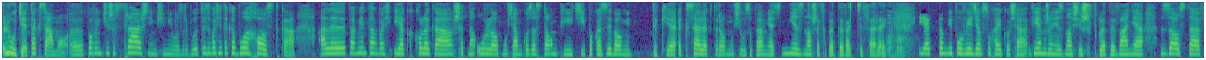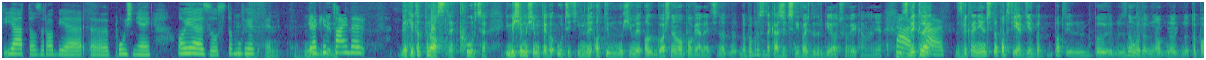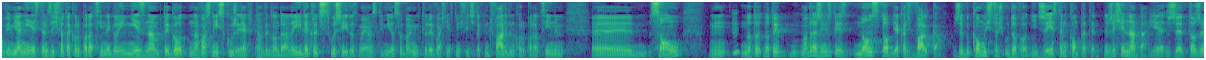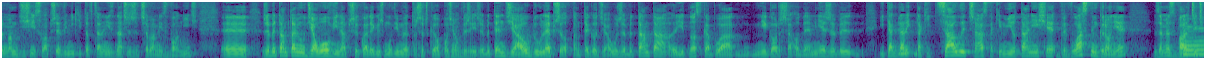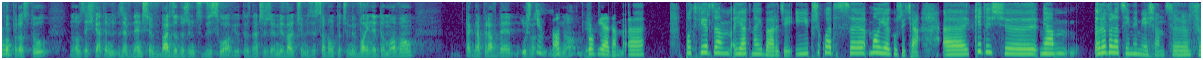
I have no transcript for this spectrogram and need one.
ludzie, tak samo. E, powiem Ci, że strasznie mi się miło zrobiło. To jest właśnie taka była hostka, ale pamiętam właśnie, jak kolega szedł na urlop, musiałam go zastąpić i pokazywał mi takie Excele, które on musi uzupełniać, nie znoszę wklepywać cyferek. Aha. I jak do mnie powiedział, słuchaj Gosia, wiem, że nie znosisz wklepywania, zostaw, ja to zrobię y, później. O Jezus, to mówię, nie, jakie nie, fajne Jakie to proste, kurczę. I my się musimy tego uczyć i my o tym musimy głośno opowiadać. No, no, no po prostu taka życzliwość do drugiego człowieka, no nie? Tak, zwykle, tak. zwykle nie wiem, czy to potwierdzisz, bo, bo znowu to, no, no, no, to powiem. Ja nie jestem ze świata korporacyjnego i nie znam tego na własnej skórze, jak to tam wygląda, ale ilekroć słyszę i rozmawiam z tymi osobami, które właśnie w tym świecie takim twardym, korporacyjnym e, są, no to, no to mam wrażenie, że to jest non-stop jakaś walka, żeby komuś coś udowodnić, że jestem kompetentny, że się nadaje, że to, że mam dzisiaj słabsze wyniki, to wcale nie znaczy, że trzeba mnie zwolnić, e, żeby tamtemu działowi na przykład, jak już mówimy troszeczkę o poziom wyżej, żeby ten dział był lepszy od tamtego działu, żeby tamta jednostka była nie gorsza ode mnie, żeby i tak dalej. Taki cały czas takie miotanie się we własnym gronie, zamiast walczyć e. po prostu no, ze światem zewnętrznym w bardzo dużym cudzysłowiu. To znaczy, że my walczymy ze sobą, toczymy wojnę domową. Tak naprawdę. Już ci no, odpowiadam. E, potwierdzam jak najbardziej. I przykład z mojego życia. E, kiedyś miałam rewelacyjny miesiąc mhm. w,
